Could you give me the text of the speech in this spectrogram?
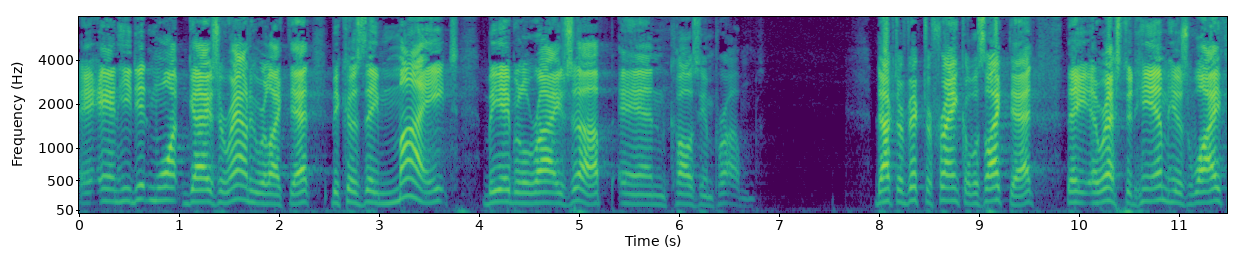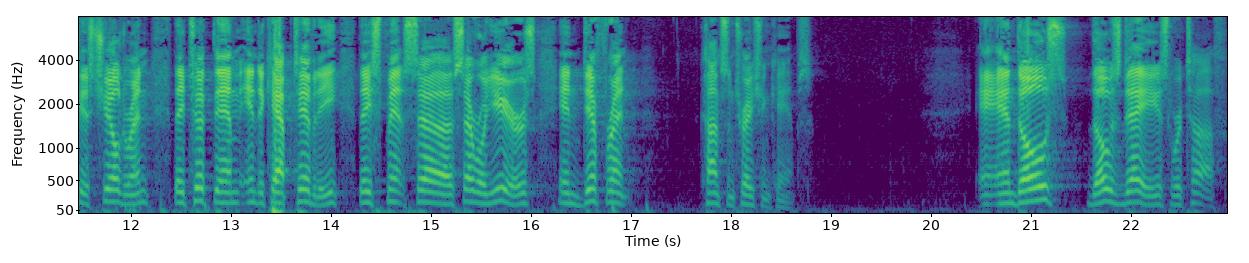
and he didn't want guys around who were like that because they might be able to rise up and cause him problems. Dr. Viktor Frankl was like that. They arrested him, his wife, his children. They took them into captivity. They spent uh, several years in different concentration camps. And those, those days were tough.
